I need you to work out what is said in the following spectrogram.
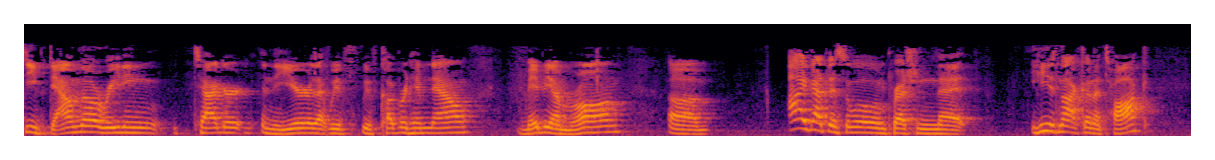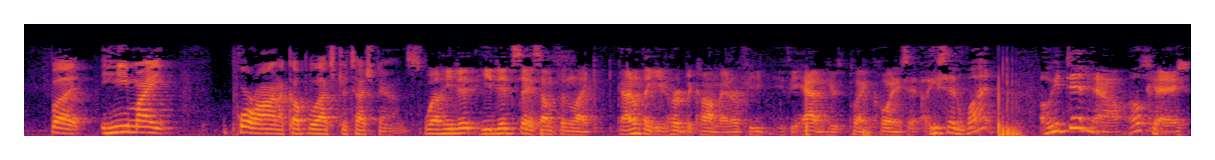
deep down though, reading Taggart in the year that we've, we've covered him now, maybe I'm wrong. Um, I got this little impression that he's not going to talk, but he might pour on a couple extra touchdowns. Well, he did. He did say something like, "I don't think he'd heard the comment, or if he if he hadn't, he was playing coy." And he said, "Oh, he said what? Oh, he did now. Okay."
